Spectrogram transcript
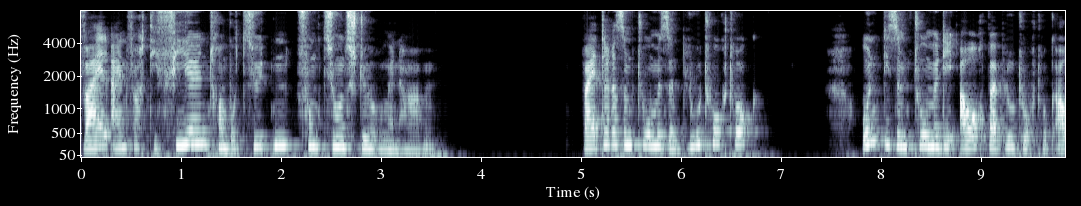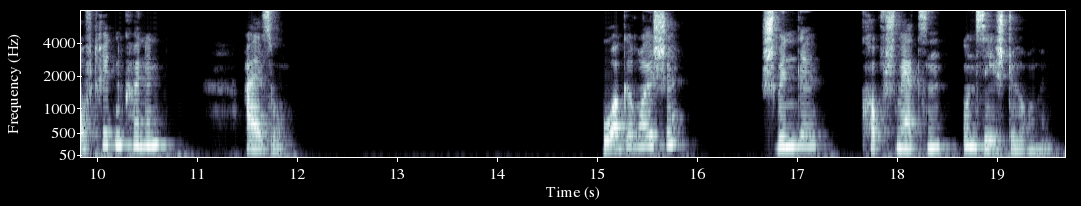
weil einfach die vielen Thrombozyten Funktionsstörungen haben. Weitere Symptome sind Bluthochdruck, und die Symptome, die auch bei Bluthochdruck auftreten können. Also Ohrgeräusche, Schwindel, Kopfschmerzen und Sehstörungen.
